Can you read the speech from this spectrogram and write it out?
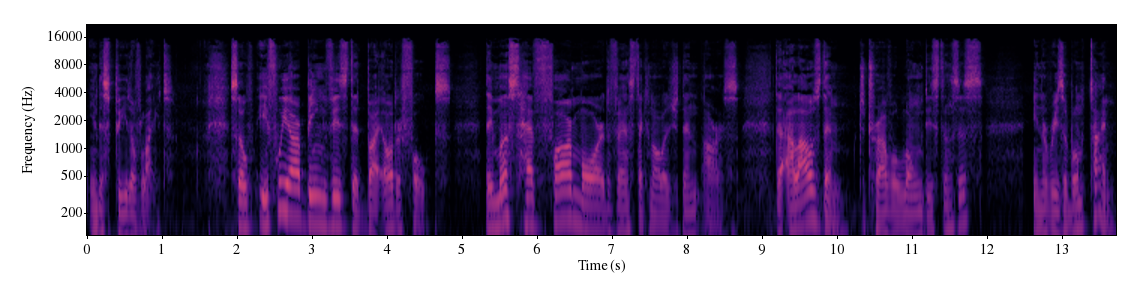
in the speed of light. So, if we are being visited by other folks, they must have far more advanced technology than ours that allows them to travel long distances in a reasonable time.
